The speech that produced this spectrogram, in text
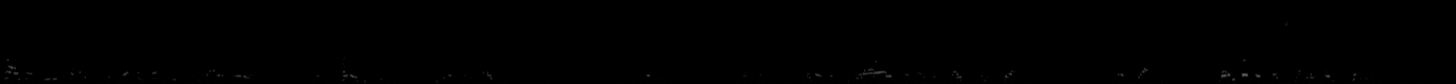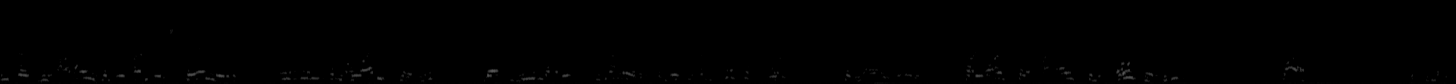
struggles you face, the difficulties you go through, would encourage you in your relationship with. So that you grow in a relationship with God. Then look at verse number 18. He says, The eyes of your understanding being enlightened, that you may know. So this is a different word to know me. So he wants their eyes to be opened. Why? That you may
